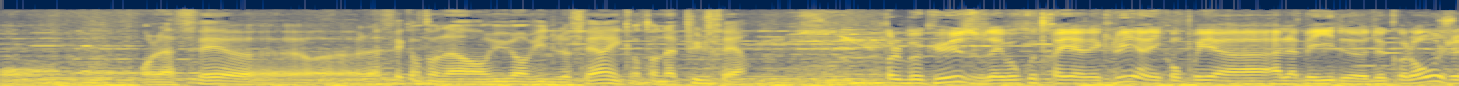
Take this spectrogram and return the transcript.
On, on l'a fait, euh, l'a fait quand on a eu envie de le faire et quand on a pu le faire. Paul Bocuse, vous avez beaucoup travaillé avec lui, hein, y compris à, à l'abbaye de, de, Collonges.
